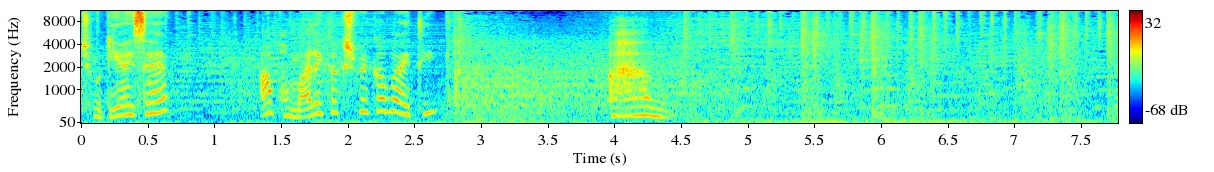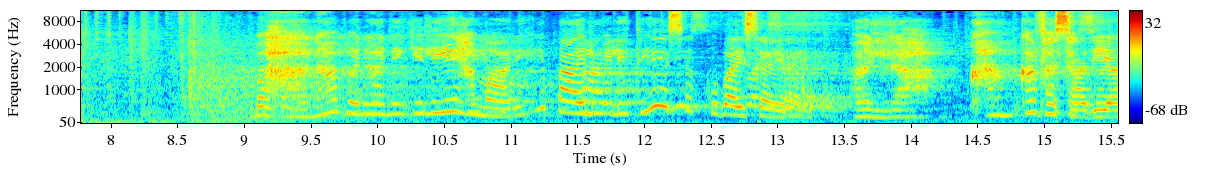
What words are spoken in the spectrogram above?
छोटी आई साहब, आप हमारे कक्ष में कब आई थी? हम बहाना बनाने के लिए हमारी ही पायल मिली थी इस सक्कुबाई साहब को। अल्लाह, खाम का फंसा दिया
